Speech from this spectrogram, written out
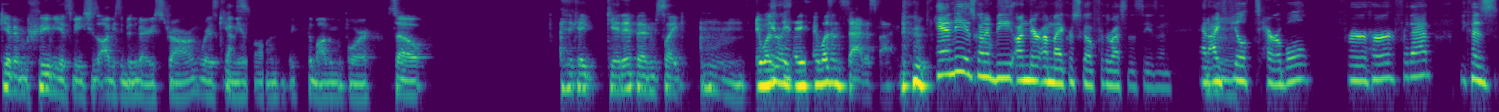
given previous weeks, she's obviously been very strong, whereas Kandy Yes. has fallen like the bottom before. So I think I get it, but I'm just like, mm, it wasn't. It- like, I, I wasn't satisfied. Kandy is going to be under a microscope for the rest of the season, and I Mhm. feel terrible for her for that because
